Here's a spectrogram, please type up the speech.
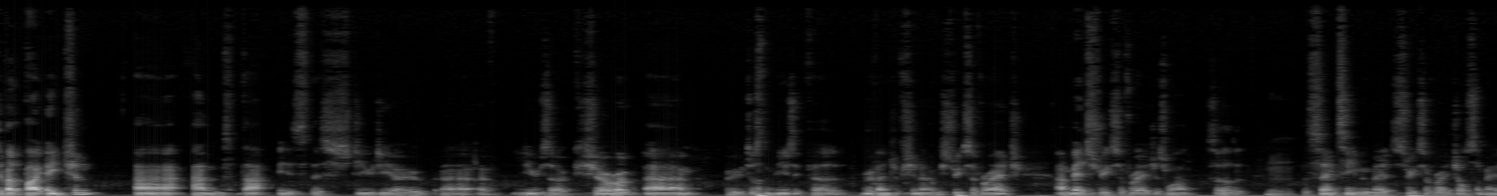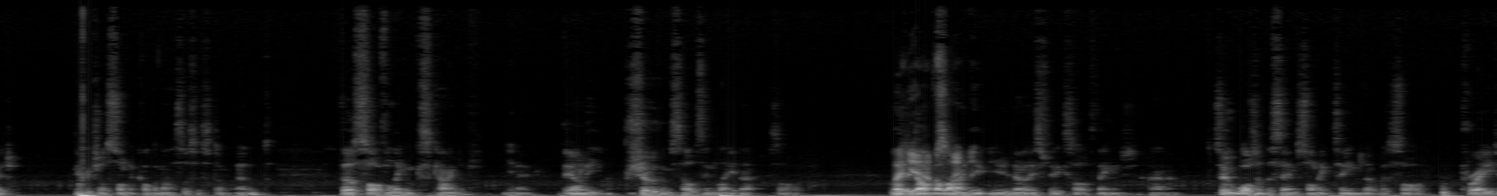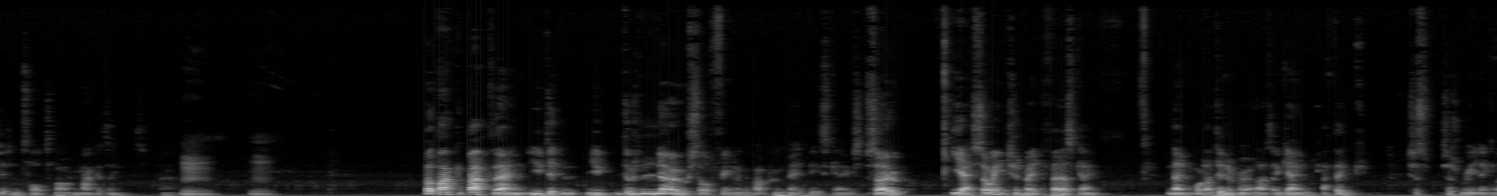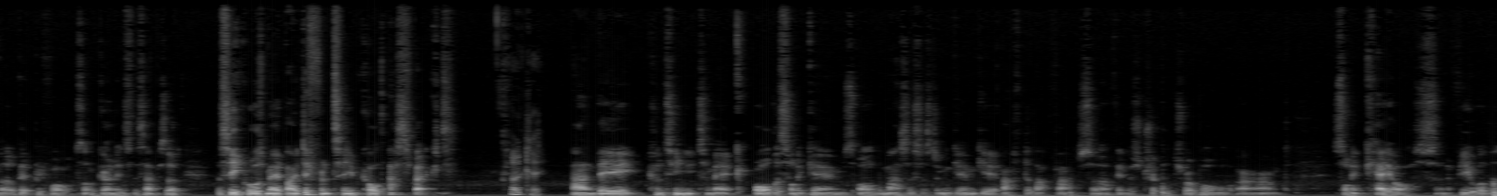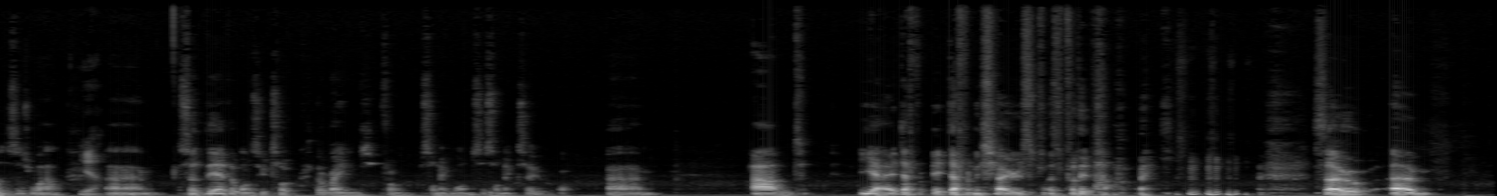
developed by Ancient, uh, and that is the studio uh, of Yuzo Koshiro, um, who does the music for Revenge of Shinobi, Streets of Rage, and made Streets of Rage as well. So Mm. the same team who made Streets of Rage also made the original Sonic on the Master System, and those sort of links kind of, you know, they only show themselves in later sort of later Yeah, down the line. You, you notice these sort of things. Uh, so it wasn't the same Sonic team that was sort of paraded and talked about in magazines. Uh, Mm. Mm. but back back then, you didn't. You there was no sort of feeling about who made these games. So yeah, so Ancient made the first game. And then what I didn't realise, again, I think just just reading a little bit before sort of going into this episode, the sequel was made by a different team called Aspect. Okay. And they continued to make all the Sonic games on the Master System and Game Gear after that fact. So I think there's Triple Trouble and Sonic Chaos and a few others as well. Yeah. Um, so they're the ones who took the reins from Sonic 1 to Sonic 2. Um, and yeah, it, def- it definitely shows, let's put it that way. so, um,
